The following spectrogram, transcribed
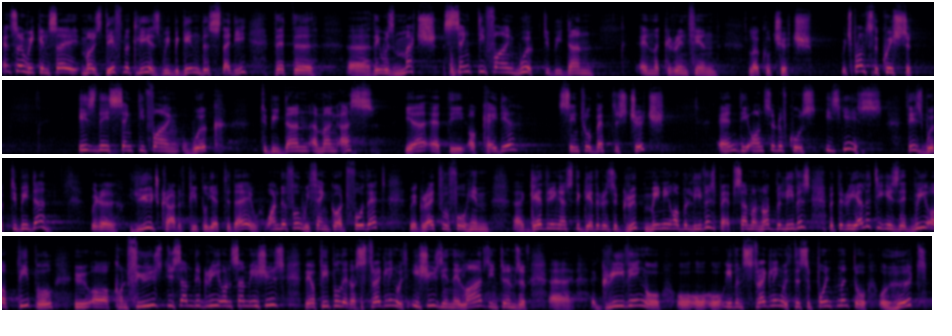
And so we can say most definitely as we begin this study that the uh, there was much sanctifying work to be done in the Corinthian local church, which prompts the question Is there sanctifying work to be done among us here at the Arcadia Central Baptist Church? And the answer, of course, is yes. There's work to be done. We're a huge crowd of people here today. Wonderful. We thank God for that. We're grateful for Him uh, gathering us together as a group. Many are believers, perhaps some are not believers, but the reality is that we are people who are confused to some degree on some issues. There are people that are struggling with issues in their lives in terms of uh, grieving or, or, or, or, even struggling with disappointment or, or hurt.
